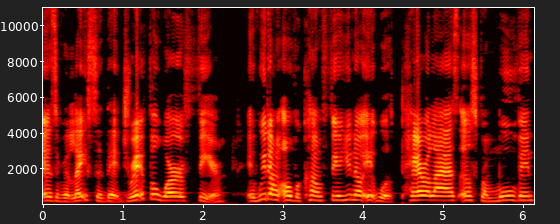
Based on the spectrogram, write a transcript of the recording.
as it relates to that dreadful word fear. If we don't overcome fear, you know, it will paralyze us from moving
